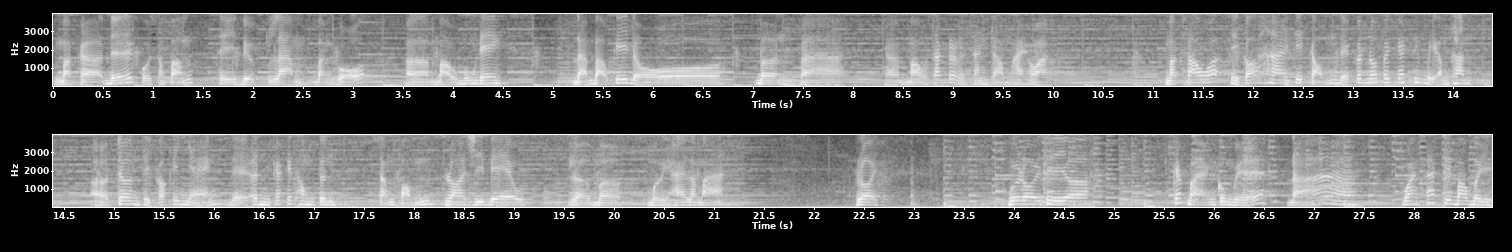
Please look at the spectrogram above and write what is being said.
mặt à, đế của sản phẩm thì được làm bằng gỗ à, màu muôn đen đảm bảo cái độ bền và à, màu sắc rất là sang trọng hài hòa. Mặt sau á, thì có hai cái cổng để kết nối với các thiết bị âm thanh. Ở trên thì có cái nhãn để in các cái thông tin sản phẩm loa JBL RM12 la mã. Rồi vừa rồi thì các bạn cùng Nghĩa đã quan sát cái bao bì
